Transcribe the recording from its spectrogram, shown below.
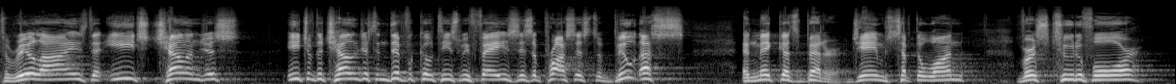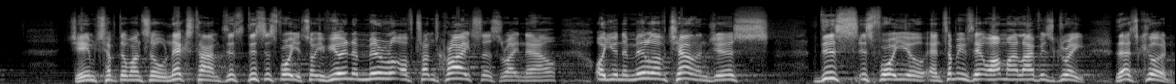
to realize that each challenges each of the challenges and difficulties we face is a process to build us and make us better. James chapter 1, verse 2 to 4. James chapter 1. So next time, this, this is for you. So if you're in the middle of some crisis right now, or you're in the middle of challenges, this is for you. And some people say, oh, my life is great. That's good.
